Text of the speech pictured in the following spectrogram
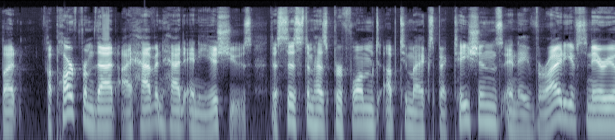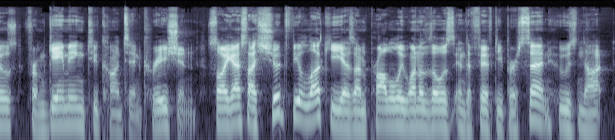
But Apart from that, I haven't had any issues. The system has performed up to my expectations in a variety of scenarios, from gaming to content creation. So I guess I should feel lucky as I'm probably one of those in the 50% who's not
